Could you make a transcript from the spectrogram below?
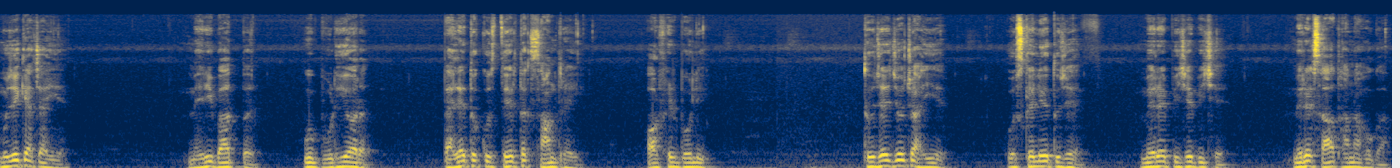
मुझे क्या चाहिए? मेरी बात पर वो बूढ़ी औरत पहले तो कुछ देर तक शांत रही और फिर बोली, तुझे जो चाहिए, उसके लिए तुझे मेरे पीछे पीछे मेरे साथ आना होगा।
